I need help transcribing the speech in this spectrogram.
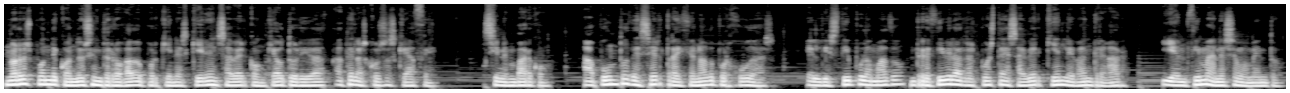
no responde cuando es interrogado por quienes quieren saber con qué autoridad hace las cosas que hace. Sin embargo, a punto de ser traicionado por Judas, el discípulo amado recibe la respuesta de saber quién le va a entregar, y encima en ese momento,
